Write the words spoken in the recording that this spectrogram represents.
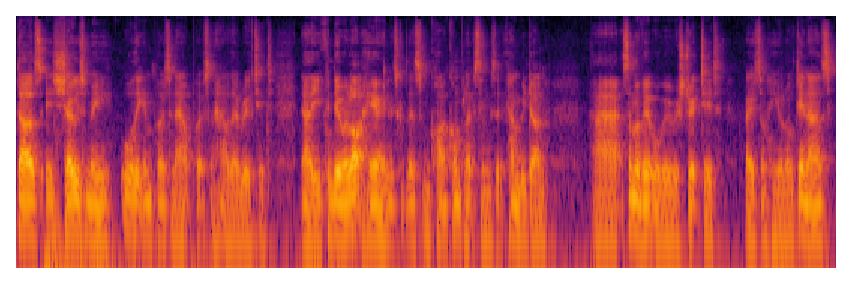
does is shows me all the inputs and outputs and how they're routed. Now you can do a lot here and there's some quite complex things that can be done. Uh, some of it will be restricted based on who you're logged in as.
